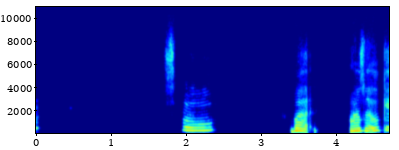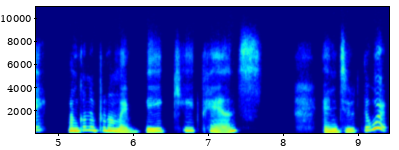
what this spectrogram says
so, but I was like, Okay, I'm going to put on my big kid pants and do the work.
